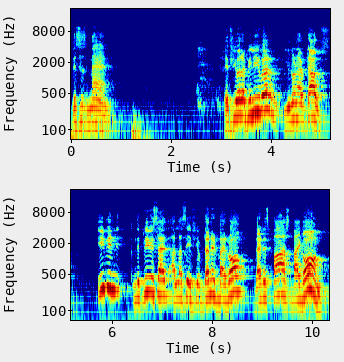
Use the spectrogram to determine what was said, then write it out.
This is man. If you are a believer, you don't have doubts. Even in the previous ayat, Allah says, if you have done it by wrong, that is past, bygone.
